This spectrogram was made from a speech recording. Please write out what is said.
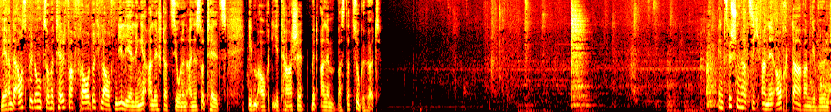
Während der Ausbildung zur Hotelfachfrau durchlaufen die Lehrlinge alle Stationen eines Hotels, eben auch die Etage mit allem, was dazugehört. Inzwischen hat sich Anne auch daran gewöhnt.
